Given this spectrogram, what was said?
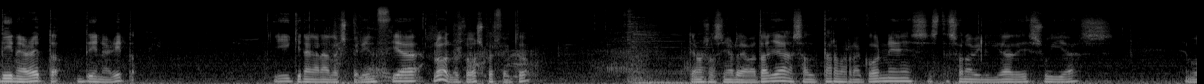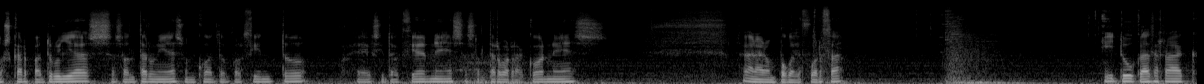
Dinerito, dinerito. ¿Y quién ha ganado experiencia? los dos, perfecto. Tenemos al señor de la batalla. Asaltar barracones. Estas son habilidades suyas. Emboscar patrullas. Asaltar unidades un 4%. Éxito acciones. Asaltar barracones. Vamos a ganar un poco de fuerza. Y tú, Kazrak.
